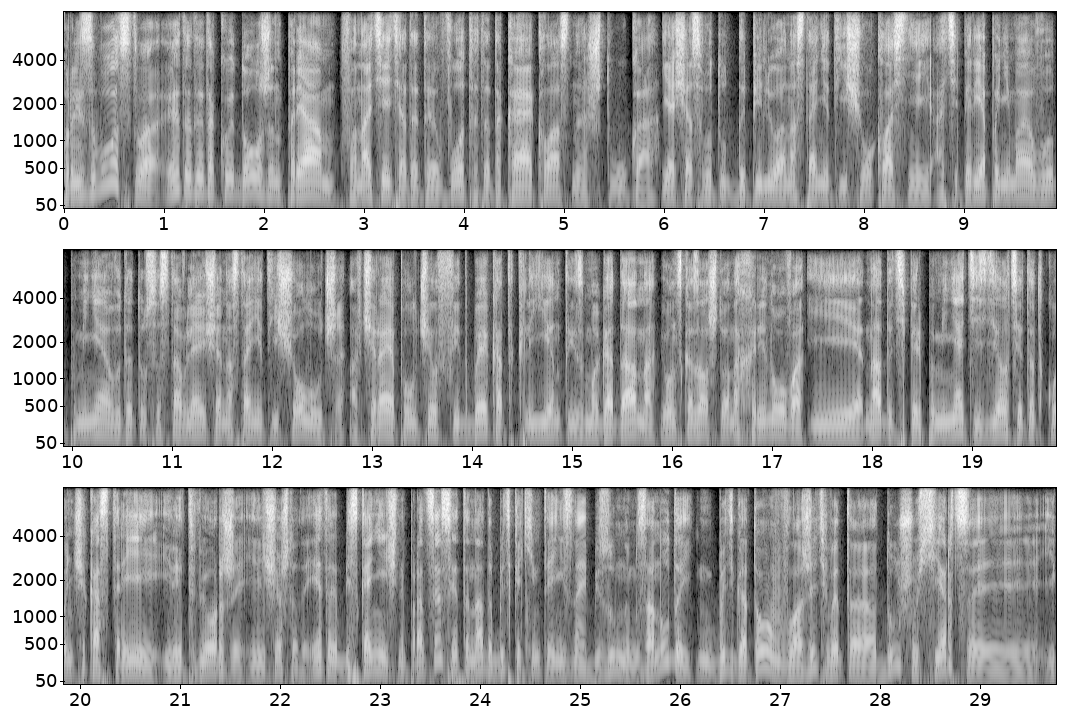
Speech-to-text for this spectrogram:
Производство, это ты такой должен прям фанатеть от этой, вот это такая классная штука. Я сейчас вот тут допилю, она станет еще класснее. А теперь я понимаю, поменяю вот эту составляющую, она станет еще лучше. А вчера я получил фидбэк от клиента из Магадана, и он сказал, что она хренова, и надо теперь поменять и сделать этот кончик острее, или тверже, или еще что-то. Это бесконечный процесс, это надо быть каким-то, я не знаю, безумным занудой, быть готовым вложить в это душу, сердце и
